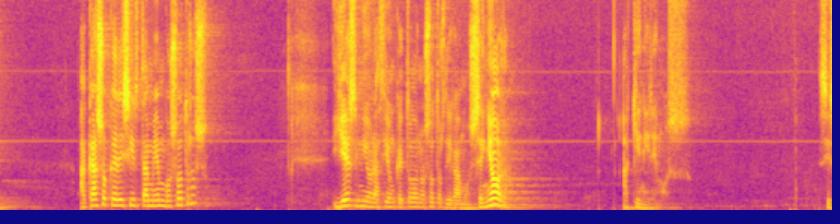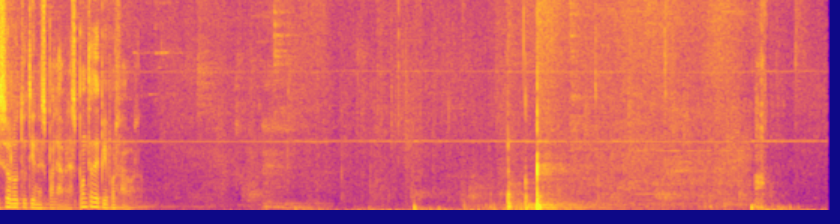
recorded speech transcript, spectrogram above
¿acaso queréis ir también vosotros? Y es mi oración que todos nosotros digamos, Señor, ¿a quién iremos? Si solo tú tienes palabras. Ponte de pie, por favor.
